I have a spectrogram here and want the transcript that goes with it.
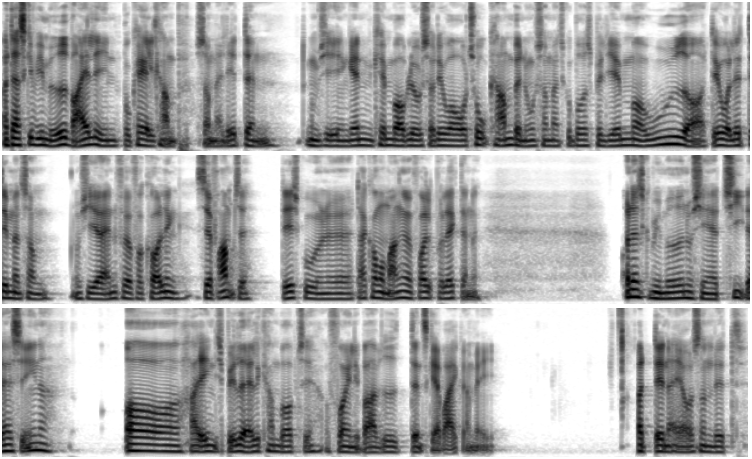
og der skal vi møde Vejle i en pokalkamp, som er lidt den, kan man sige, igen en kæmpe oplevelse, og det var over to kampe nu, som man skulle både spille hjemme og ude, og det var lidt det, man som, nu siger jeg, anfører for Kolding, ser frem til. Det skulle, øh, der kommer mange folk på lægterne. Og den skal vi møde, nu siger jeg, 10 dage senere, og har egentlig spillet alle kampe op til, og får egentlig bare at vide, den skal jeg bare ikke være med i. Og den er jeg også sådan lidt,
